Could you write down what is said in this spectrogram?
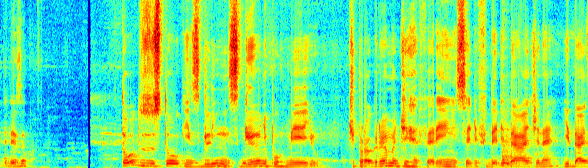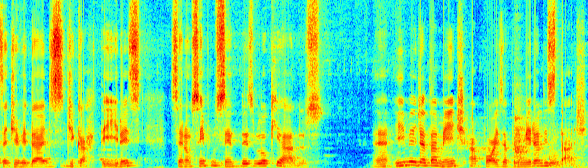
beleza? Todos os tokens GLINs ganham por meio de programa de referência de fidelidade né, e das atividades de carteiras serão 100% desbloqueados né, imediatamente após a primeira listagem.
